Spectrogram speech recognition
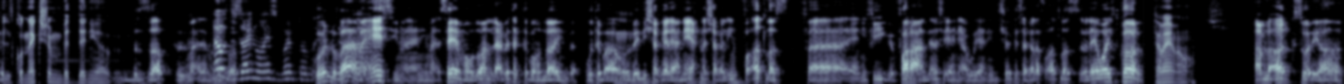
بال connection بالدنيا. بالظبط لا design wise برضه كله بقى مآسي يعني مأساة موضوع إن لعبتك تبقى اونلاين ده وتبقى already شغالة. يعني إحنا شغالين في اطلس فيعني في فرع عندنا يعني أو يعني الشركة شغالة في اطلس اللي هي Wildcard تمام آه. عاملة Ark sorry آه.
